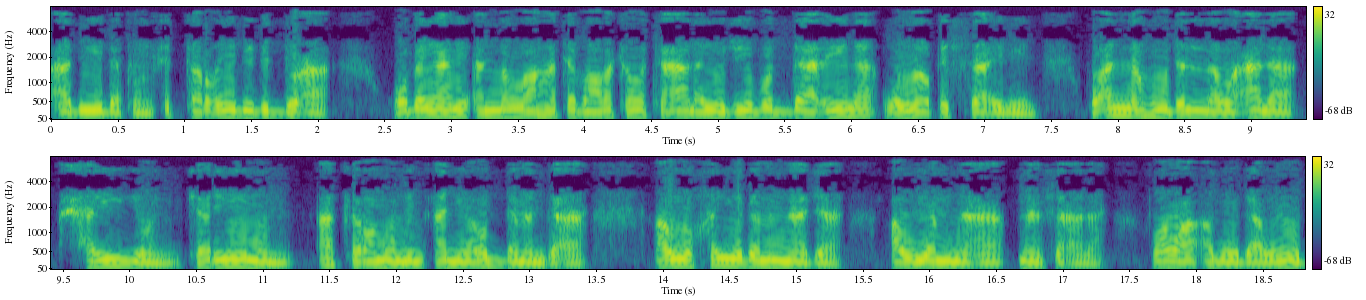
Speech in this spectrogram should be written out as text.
عديدة في الترغيب بالدعاء وبيان أن الله تبارك وتعالى يجيب الداعين ويعطي السائلين وأنه جل وعلا حي كريم أكرم من أن يرد من دعاه أو يخيب من ناجاه أو يمنع من سأله. روى أبو داود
